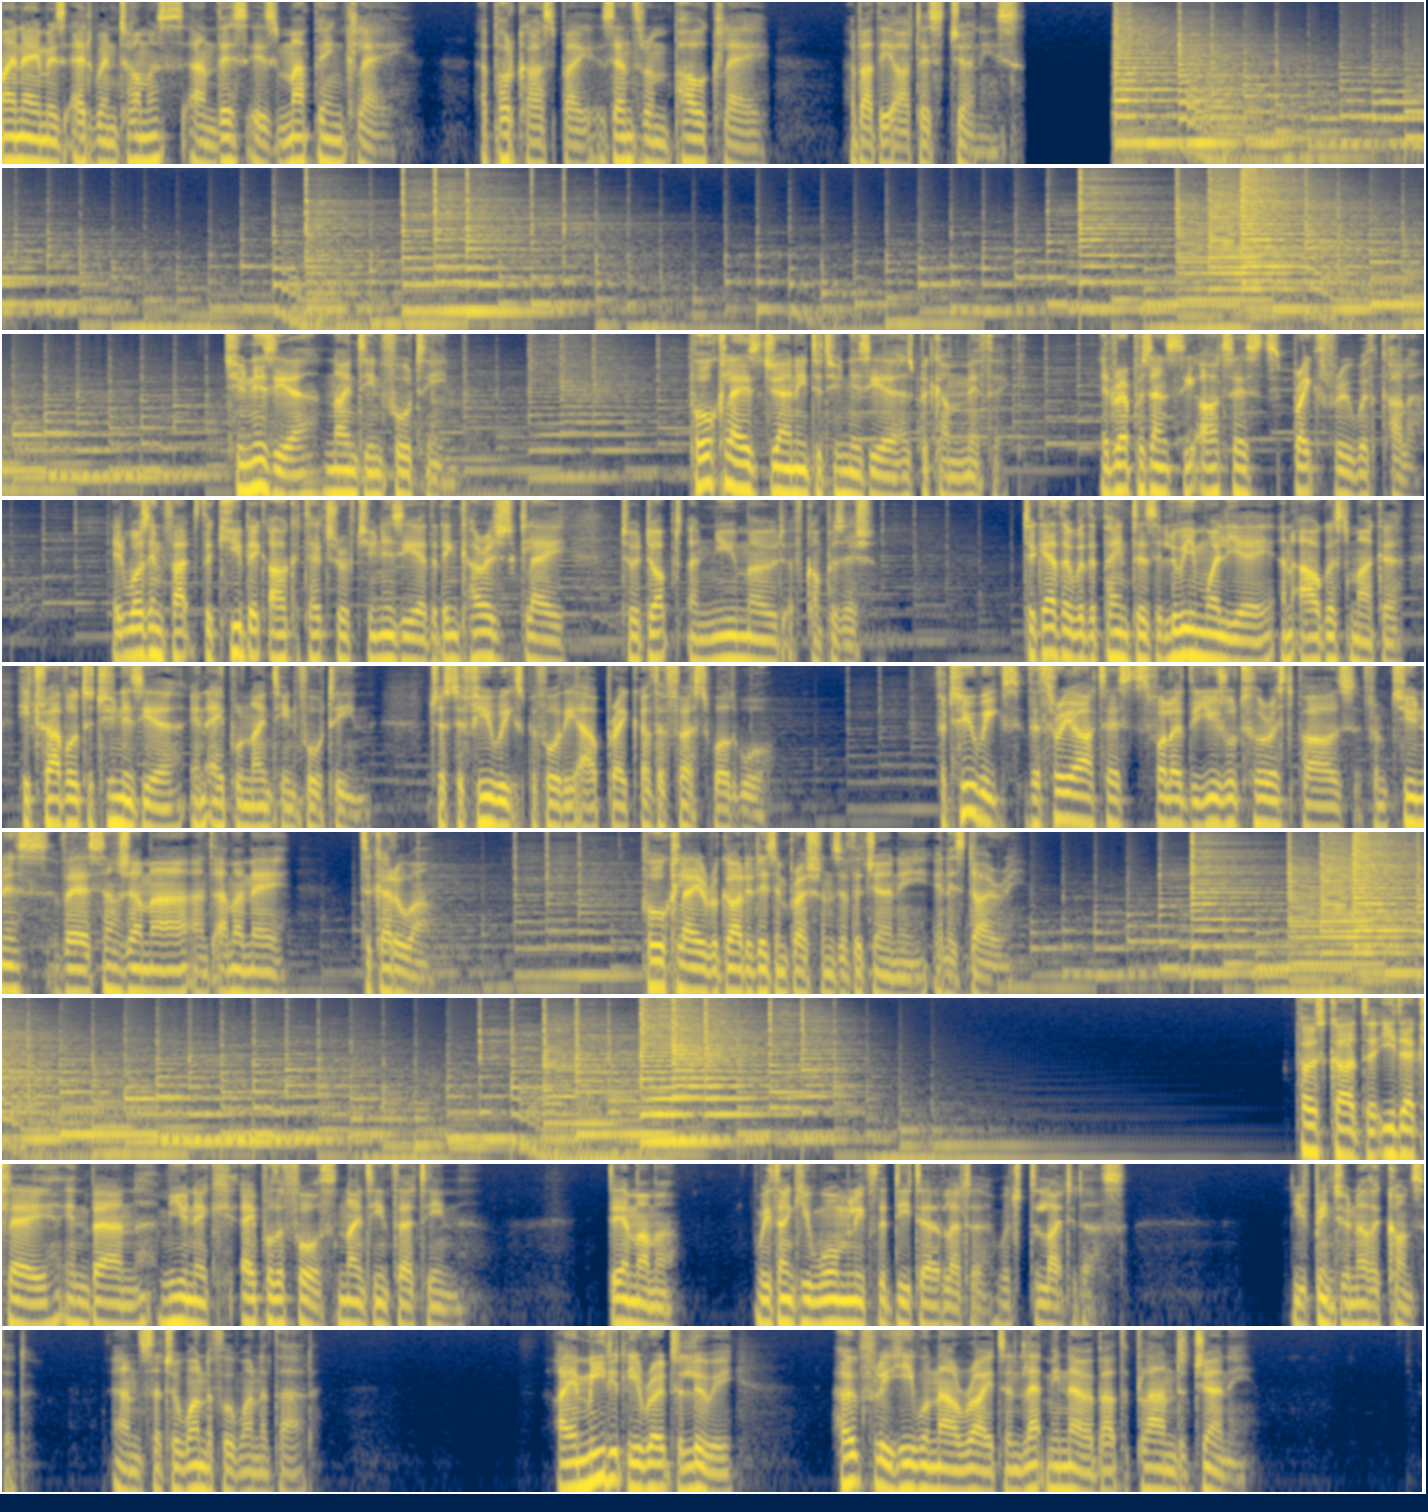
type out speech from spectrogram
My name is Edwin Thomas, and this is Mapping Klee, a podcast by Zentrum Paul Klee about the artist's journeys. Tunisia, 1914. Paul Klee's journey to Tunisia has become mythic. It represents the artist's breakthrough with colour. It was, in fact, the cubic architecture of Tunisia that encouraged Klee to adopt a new mode of composition. Together with the painters Louis Moilliet and Auguste Macke, he travelled to Tunisia in April 1914, just a few weeks before the outbreak of the First World War. For two weeks, the three artists followed the usual tourist paths from Tunis via Saint Germain and Hammamet to Kairouan. Paul Klee regarded his impressions of the journey in his diary. Postcard to Ida Klee in Bern, Munich, April the 4th, 1913. Dear Mama, we thank you warmly for the detailed letter, which delighted us. You've been to another concert, and such a wonderful one at that. I immediately wrote to Louis. Hopefully, he will now write and let me know about the planned journey.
